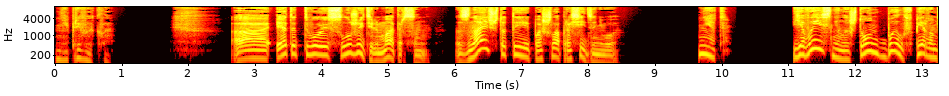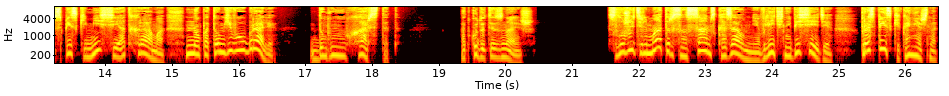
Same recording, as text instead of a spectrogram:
не привыкла. «А этот твой служитель, Маттерсон, знает, что ты пошла просить за него?» «Нет», я выяснила, что он был в первом списке миссии от храма, но потом его убрали. Думаю, Харстед. Откуда ты знаешь?» «Служитель Маттерсон сам сказал мне в личной беседе. Про списки, конечно»,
